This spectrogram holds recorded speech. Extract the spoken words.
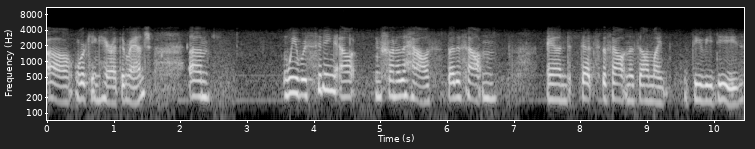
uh, working here at the ranch. Um, we were sitting out in front of the house by the fountain, and that's the fountain that's on my DVDs.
